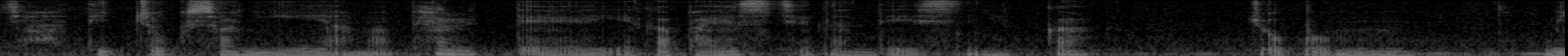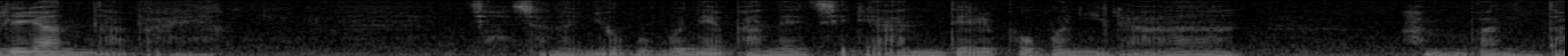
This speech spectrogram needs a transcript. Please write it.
자 뒤쪽 선이 아마 펼 때 얘가 바이어스 재단돼 있으니까 조금 밀렸나 봐요. 자 저는 이 부분에 바느질이 안 될 부분이라 한 번 더.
